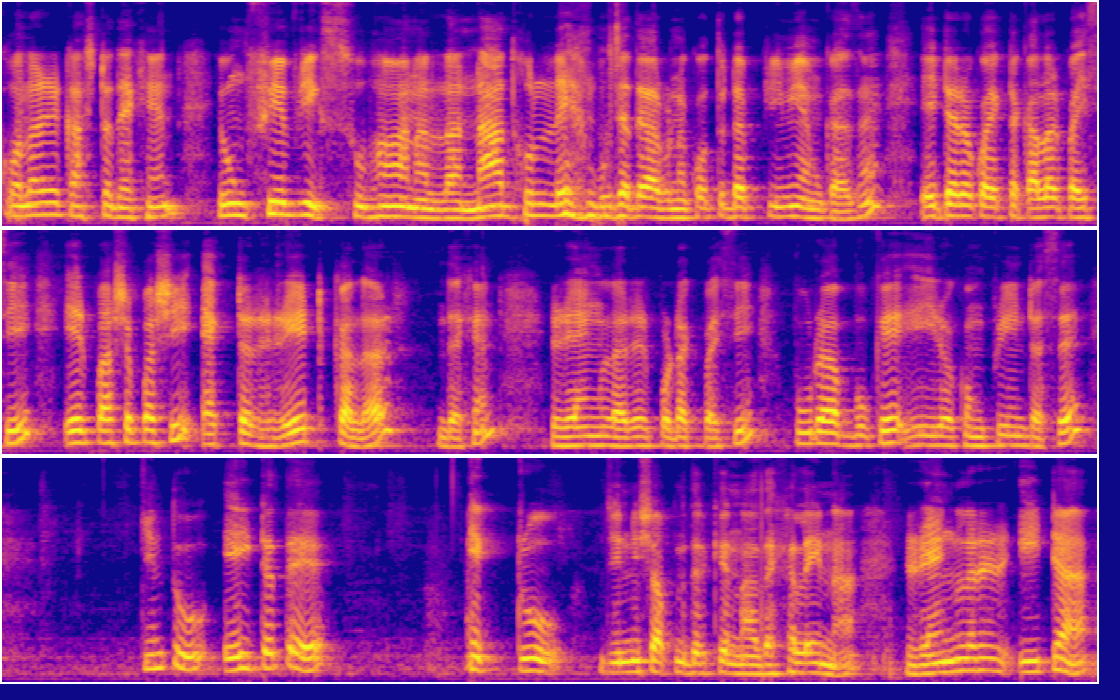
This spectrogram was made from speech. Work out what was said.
কলারের কাজটা দেখেন এবং ফেব্রিক্স সুভান আল্লাহ, না ধরলে বোঝাতে পারব না কতটা প্রিমিয়াম কাজ হ্যাঁ? এইটারও কয়েকটা কালার পাইছি। এর পাশাপাশি একটা রেড কালার দেখেন র্যাংলারের প্রোডাক্ট পাইছি। পুরা বুকে এই রকম প্রিন্ট আছে। কিন্তু এইটাতে একটু জিনিস আপনাদেরকে না দেখালেই না। র্যাংলারের এইটা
